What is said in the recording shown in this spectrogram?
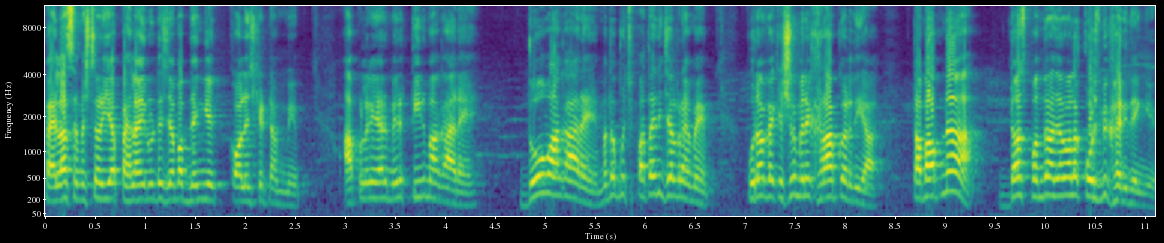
पहला सेमेस्टर या पहला यूनिट जब आप देंगे कॉलेज के टर्म में, आपको लगे यार, मेरे तीन मार्क आ रहे हैं, दो मार्क आ रहे हैं मतलब कुछ पता नहीं चल रहा है मैं। पूरा वैकेशन मैंने खराब कर दिया। तब आप ना दस पंद्रह हज़ार वाला कोर्स भी खरीदेंगे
